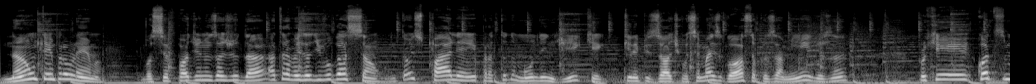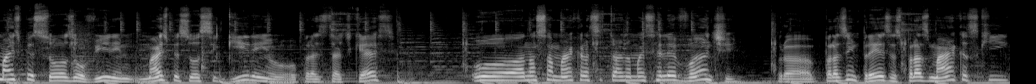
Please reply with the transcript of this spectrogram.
Não tem problema. Você pode nos ajudar através da divulgação. Então espalhe aí para todo mundo, indique aquele episódio que você mais gosta para os amigos, né? Porque quantas mais pessoas ouvirem, mais pessoas seguirem o, o Press Startcast, o, a nossa marca ela se torna mais relevante para as empresas, para as marcas que,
